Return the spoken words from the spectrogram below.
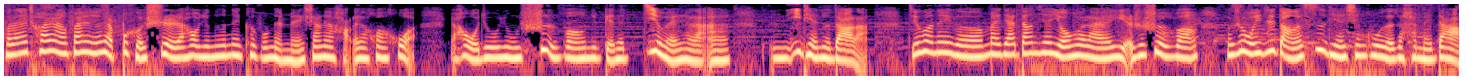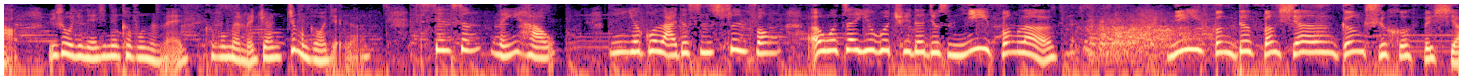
后来穿上发现有点不合适，然后我就跟那客服美眉商量好了要换货，然后我就用顺丰就给她寄回去了啊。嗯，一天就到了，结果那个卖家当天邮回来也是顺丰，可是我一直等了四天，新裤子都还没到，于是我就联系那客服美眉，客服美眉居然这么跟我解释：“先生你好，你游过来的是顺风，而我再游过去的就是逆风了，逆风的方向更适合飞翔，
